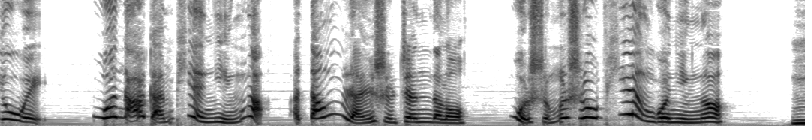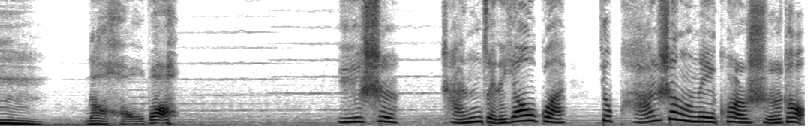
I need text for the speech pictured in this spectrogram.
呦喂，我哪敢骗您啊！啊，当然是真的喽。我什么时候骗过您啊？嗯，那好吧。于是，馋嘴的妖怪就爬上了那块石头。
